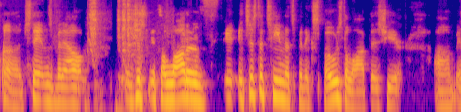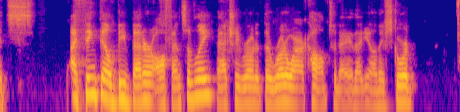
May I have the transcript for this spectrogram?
uh, Stanton's been out. It's just it's a lot of it, it's just a team that's been exposed a lot this year. Um, it's I think they'll be better offensively. I actually wrote at the RotoWire column today that you know they scored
